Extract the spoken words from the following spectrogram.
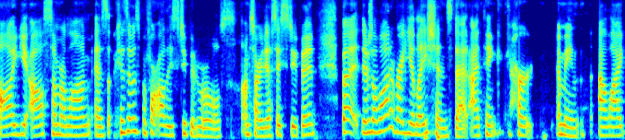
all year, all summer long as because it was before all these stupid rules. I'm sorry, did I say stupid? But there's a lot of regulations that I think hurt. I mean, I like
